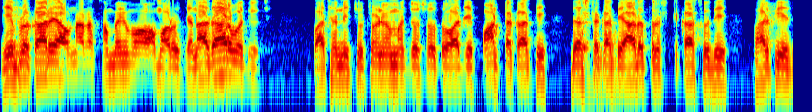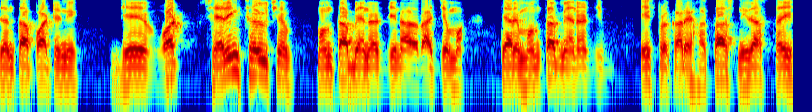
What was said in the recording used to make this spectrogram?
જે પ્રકારે આવનારા સમયમાં અમારો જનાધાર વધ્યો છે. પાછળની ચૂંટણીઓમાં જોશો તો આજે પાંચ ટકાથી દસ ટકાથી આડત્રીસ ટકા સુધી ભારતીય જનતા પાર્ટીની જે વોટ શેરિંગ થયું છે મમતા બેનર્જીના રાજ્યમાં, ત્યારે મમતા બેનર્જી એક પ્રકારે હતાશ, નિરાશ થઈ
